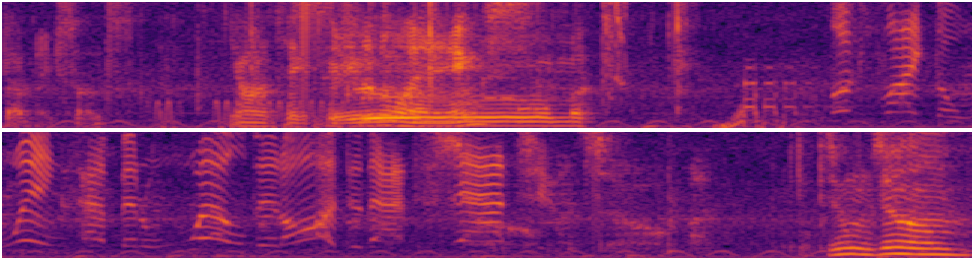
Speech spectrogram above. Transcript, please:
That makes sense. you want to take a picture of the wings? Looks like the wings have been welded onto that statue. Zoom. Zoom, zoom.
